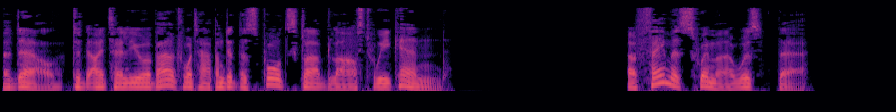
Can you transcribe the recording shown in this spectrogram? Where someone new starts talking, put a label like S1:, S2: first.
S1: Adele, did I tell you about what happened at the sports club last weekend? A famous swimmer was there.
